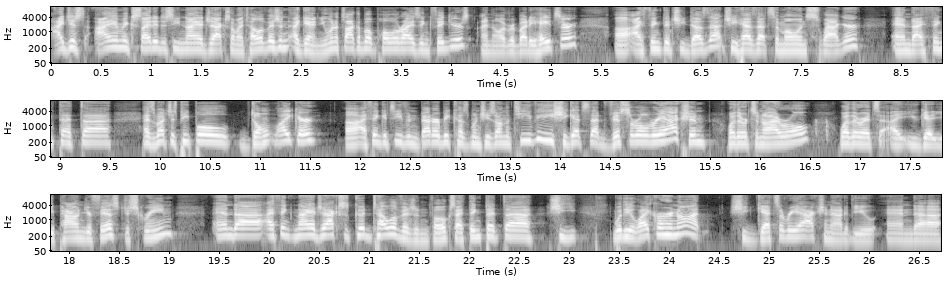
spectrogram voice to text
I just I am excited to see Nia Jax on my television again. You want to talk about polarizing figures? I know everybody hates her. Uh, I think that she does that. She has that Samoan swagger, and I think that uh, as much as people don't like her, uh, I think it's even better because when she's on the TV, she gets that visceral reaction. Whether it's an eye roll, whether it's uh, you get you pound your fist, you scream. And uh, I think Nia Jax is good television, folks. I think that uh, she, whether you like her or not, she gets a reaction out of you. And uh,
